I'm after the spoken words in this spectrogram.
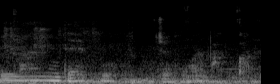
신라대부 조동원 박건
